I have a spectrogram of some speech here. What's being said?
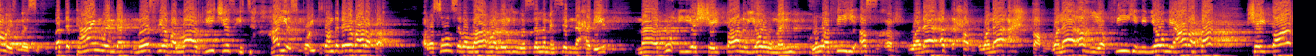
always merciful. But the time when that mercy of Allah reaches its highest point is on the day of Arafah. Rasul sallallahu alayhi wa sallam has said in a hadith, ما رؤي الشيطان يوما هو فيه أصغر ولا أدحر ولا أحقر ولا أغير فيه من يوم عرفة Shaitan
